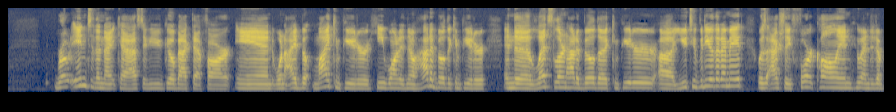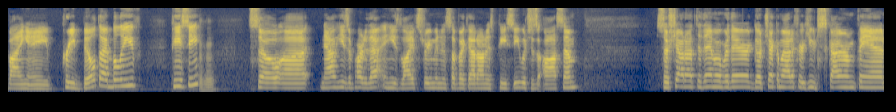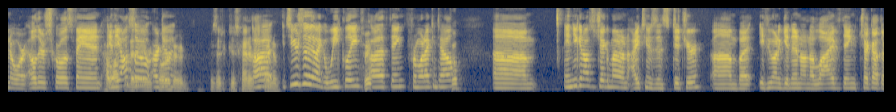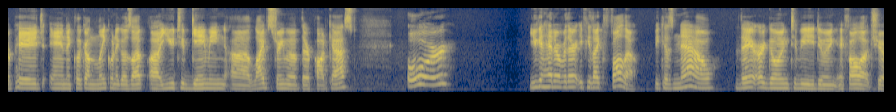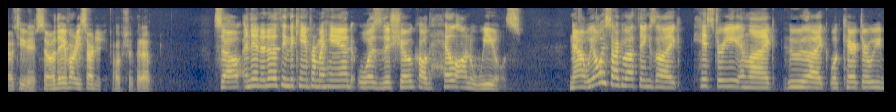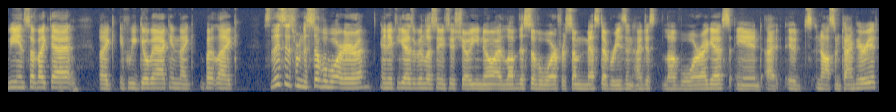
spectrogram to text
wrote into the Nightcast if you go back that far. And when I built my computer, he wanted to know how to build a computer. And the Let's Learn How to Build a Computer uh, YouTube video that I made was actually for Colin, who ended up buying a pre built, I believe, PC. Mhm. So uh, now he's a part of that, and he's live streaming and stuff like that on his PC, which is awesome. So shout out to them over there. Go check them out if you're a huge Skyrim fan or Elder Scrolls fan. How and they often also do they are doing. is it just kind of Uh, random? it's usually like a weekly uh, thing, from what I can tell. Cool. Um, and you can also check them out on iTunes and Stitcher. Um, but if you want to get in on a live thing, check out their page and then click on the link when it goes up. Uh, YouTube Gaming uh, live stream of their podcast, or you can head over there if you like Fallout because now they are going to be doing a Fallout show too. So they've already started it. I'll check that out. So, and then another thing that came from my hand was this show called Hell on Wheels. Now, we always talk about things like history and like who, like, what character we'd be and stuff like that. Mhm. Like, if we go back and, like, but like, so this is from the Civil War era. And if you guys have been listening to the show, you know I love the Civil War for some messed up reason. I just love war, I guess. And I, it's an awesome time period.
